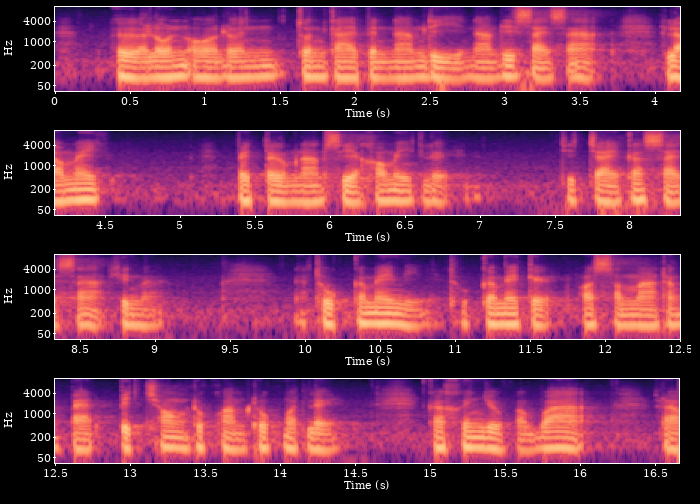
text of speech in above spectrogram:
ๆเอ่อล้นโอล้นจนกลายเป็นน้ำดี น้ำที่ใสสะอาดแล้วไม่ ไปเติมน้ำเสียเข้ามาอีกเลย จิตใจก็ใสสะอาดขึ้นมา ทุกข์ก็ไม่มีทุกข์ก็ไม่เกิด เพราะสัมมาทั้ง 8 ปิดช่องทุกความทุกข์หมดเลย ก็ขึ้นอยู่กับว่าเรา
